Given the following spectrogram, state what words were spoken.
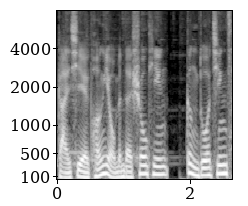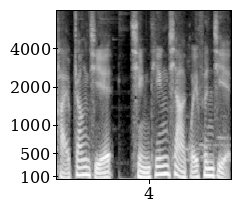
感谢朋友们的收听，更多精彩章节，请听下回分解。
